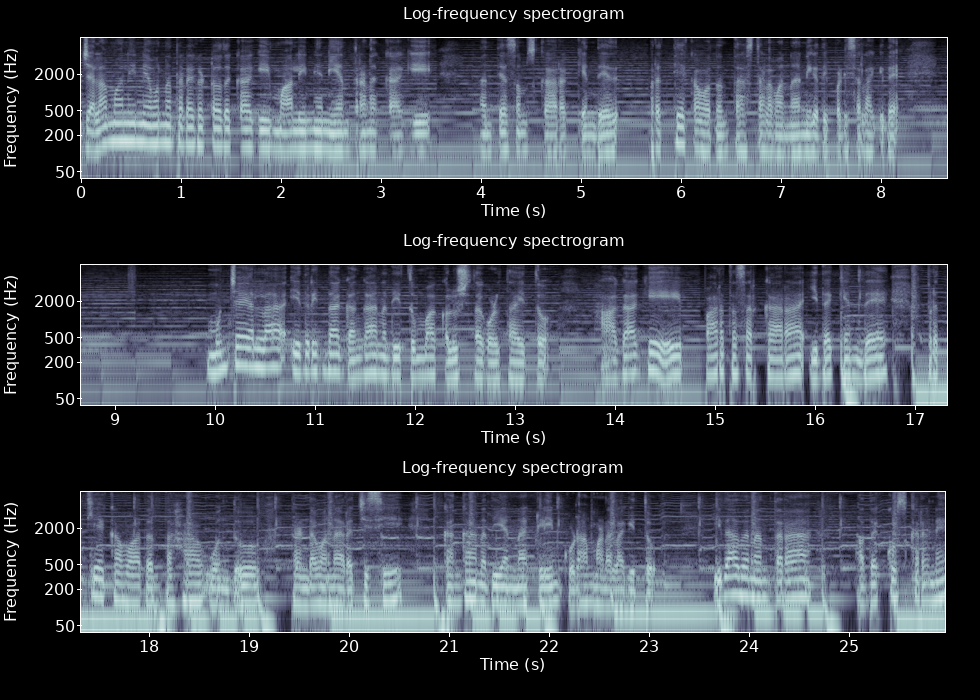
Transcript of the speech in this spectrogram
ಜಲಮಾಲಿನ್ಯವನ್ನು ತಡೆಗಟ್ಟೋದಕ್ಕಾಗಿ, ಮಾಲಿನ್ಯ ನಿಯಂತ್ರಣಕ್ಕಾಗಿ ಅಂತ್ಯ ಸಂಸ್ಕಾರಕ್ಕೆಂದೇ ಪ್ರತ್ಯೇಕವಾದಂತಹ ಸ್ಥಳವನ್ನು ನಿಗದಿಪಡಿಸಲಾಗಿದೆ. ಮುಂಚೆ ಎಲ್ಲ ಇದರಿಂದ ಗಂಗಾ ನದಿ ತುಂಬ ಕಲುಷಿತಗೊಳ್ತಾ ಇತ್ತು. ಹಾಗಾಗಿ ಭಾರತ ಸರ್ಕಾರ ಇದಕ್ಕೆಂದೇ ಪ್ರತ್ಯೇಕವಾದಂತಹ ಒಂದು ತಂಡವನ್ನು ರಚಿಸಿ ಗಂಗಾ ನದಿಯನ್ನು ಕ್ಲೀನ್ ಕೂಡ ಮಾಡಲಾಗಿತ್ತು. ಇದಾದ ನಂತರ ಅದಕ್ಕೋಸ್ಕರನೇ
